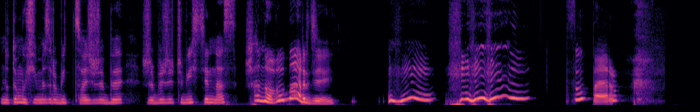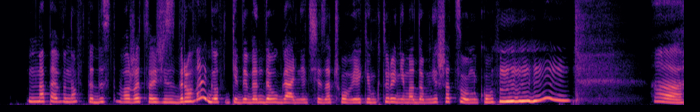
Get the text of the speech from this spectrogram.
no to musimy zrobić coś, żeby, żeby rzeczywiście nas szanował bardziej. Super na pewno wtedy stworzę coś zdrowego, kiedy będę uganiać się za człowiekiem, który nie ma do mnie szacunku. A,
